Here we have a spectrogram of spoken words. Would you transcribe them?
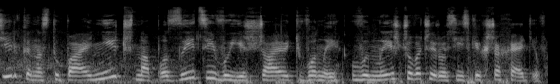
Тільки наступає ніч, на позиції виїжджають вони, винищувачі російських шахедів.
